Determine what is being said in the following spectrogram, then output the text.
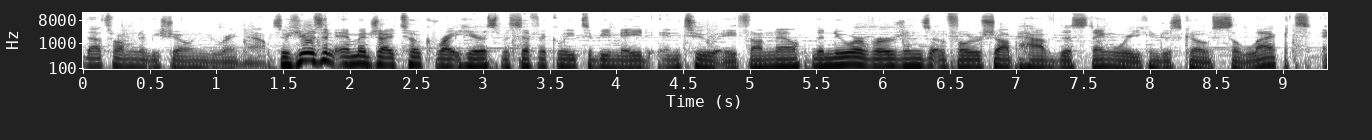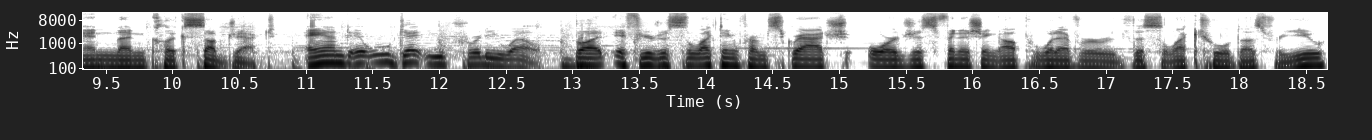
that's what I'm going to be showing you right now. So here's an image I took right here specifically to be made into a thumbnail. The newer versions of Photoshop have this thing where you can just go select and then click subject and it will get you pretty well. But if you're just selecting from scratch or just finishing up whatever the select tool does for you,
